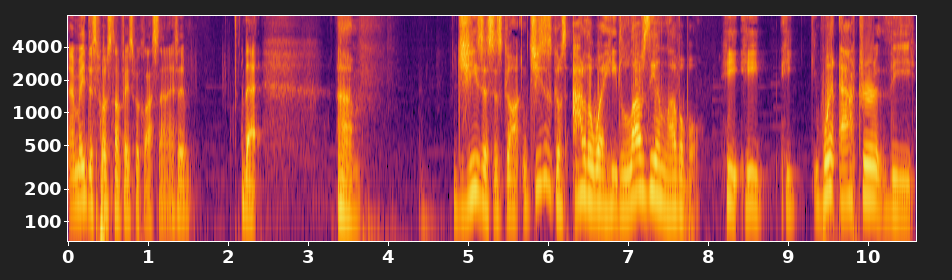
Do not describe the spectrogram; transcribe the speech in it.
I made this post on Facebook last night. I said that um, Jesus is gone. Jesus goes out of the way. He loves the unlovable. He he he went after the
